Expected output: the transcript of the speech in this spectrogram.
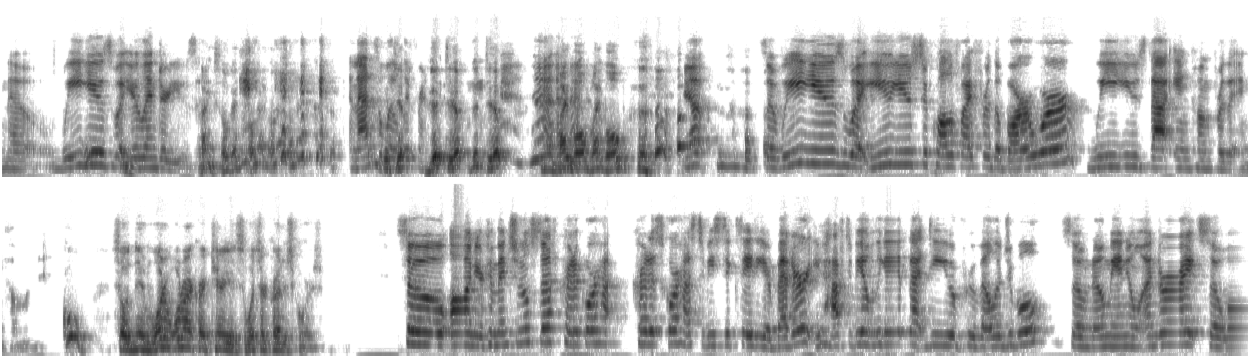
No, we use what your lender uses. Nice. Okay. Okay. okay, okay. and that's a good little tip, different. Good tip. Good tip. light bulb. Light bulb. yep. So we use what you use to qualify for the borrower. We use that income for the income limit. Cool. So then, what are what are our criteria? So what's our credit scores? So on your conventional stuff, credit score credit score has to be 680 or better. You have to be able to get that DU approved eligible. So no manual underwrite. So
